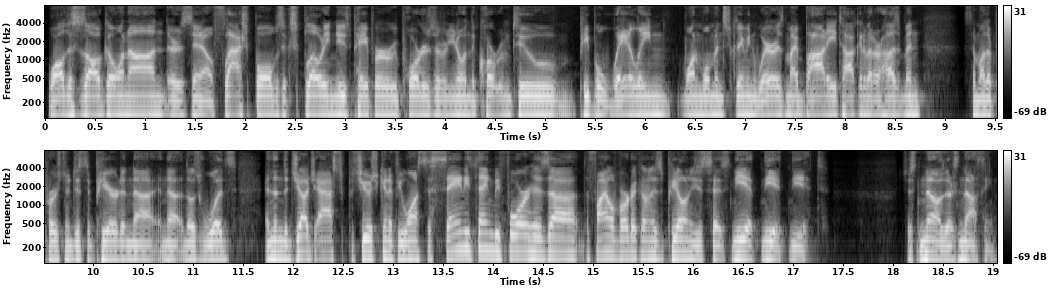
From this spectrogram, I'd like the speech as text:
while this is all going on, there's you know flash bulbs exploding, newspaper reporters are you know in the courtroom too, people wailing, one woman screaming, "Where is my body?" talking about her husband, some other person who disappeared in uh, in the, those woods, and then the judge asks Pichushkin if he wants to say anything before his uh, the final verdict on his appeal, and he just says, "Niet, niet, niet," just no, there's nothing.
